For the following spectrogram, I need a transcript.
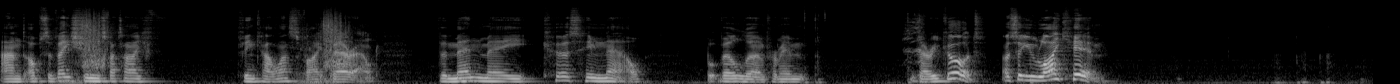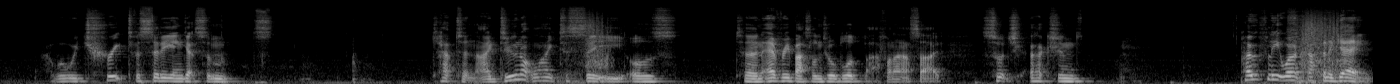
and observations that I think our last fight bear out. The men may curse him now, but they'll learn from him. Very good. Oh, so you like him? We'll retreat to the city and get some Captain, I do not like to see us turn every battle into a bloodbath on our side. Such actions... Hopefully it won't happen again.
